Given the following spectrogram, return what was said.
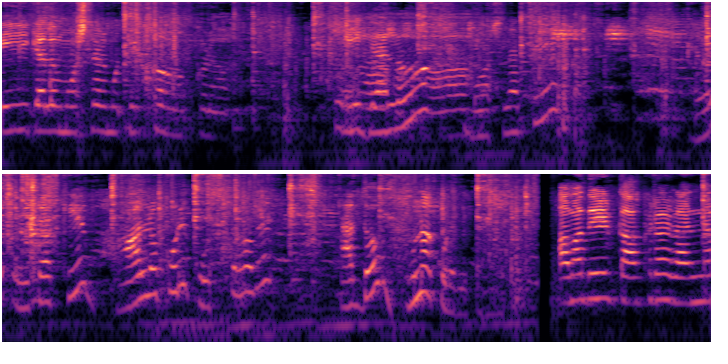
এই গেল মশলার মধ্যে কাঁকড়া এই গেল মশলাতে এবার এইটাকে ভালো করে কষতে হবে একদম ভুনা করে দিতে হবে। আমাদের কাঁকড়া রান্না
